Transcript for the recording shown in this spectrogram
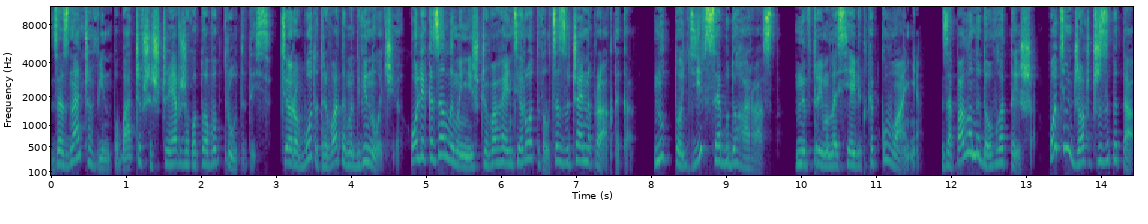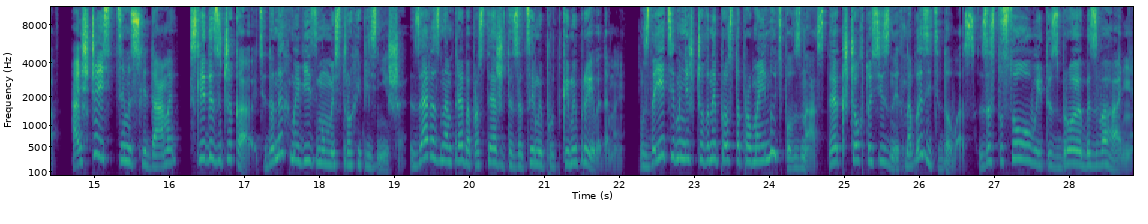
Зазначив він, побачивши, що я вже готова втрутитись. Ця робота триватиме дві ночі. Холі казали мені, що в агенції Ротвелл це звичайна практика. Ну, тоді все буде гаразд. Не втрималася я від капкування. Запала недовга тиша. Потім Джордж запитав А що із цими слідами? Сліди зачекають. До них ми візьмемось трохи пізніше. Зараз нам треба простежити за цими пруткими привидами. Здається мені, що вони просто промайнуть повз нас, та якщо хтось із них наблизиться до вас, застосовуйте зброю без вагання.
